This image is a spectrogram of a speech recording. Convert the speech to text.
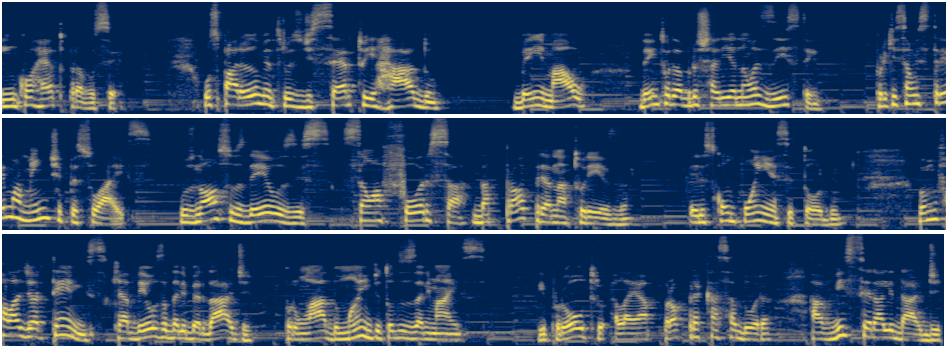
incorreto para você. Os parâmetros de certo e errado, bem e mal, dentro da bruxaria não existem, porque são extremamente pessoais. Os nossos deuses são a força da própria natureza. Eles compõem esse todo. Vamos falar de Artemis, que é a deusa da liberdade, por um lado, mãe de todos os animais, e por outro, ela é a própria caçadora, a visceralidade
